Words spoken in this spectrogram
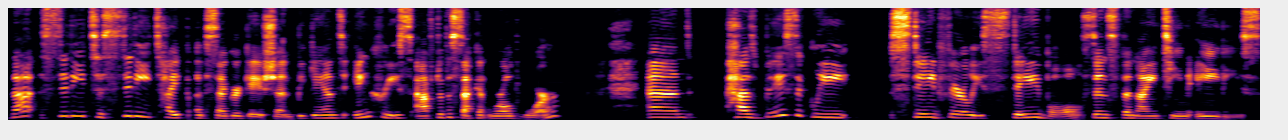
That city to city type of segregation began to increase after the Second World War and has basically stayed fairly stable since the 1980s.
